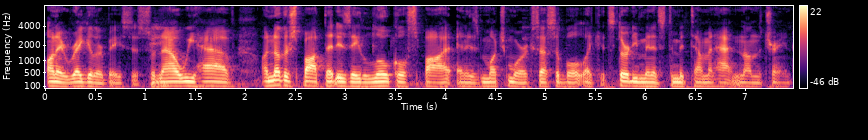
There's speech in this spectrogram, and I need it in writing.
on a regular basis. So now we have another spot that is a local spot and is much more accessible. Like it's 30 minutes to Midtown Manhattan on the train.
